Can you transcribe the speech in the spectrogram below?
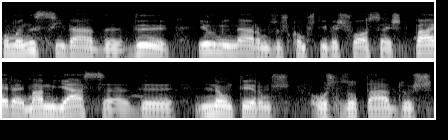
como a necessidade de eliminarmos os combustíveis fósseis para uma ameaça de não termos os resultados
